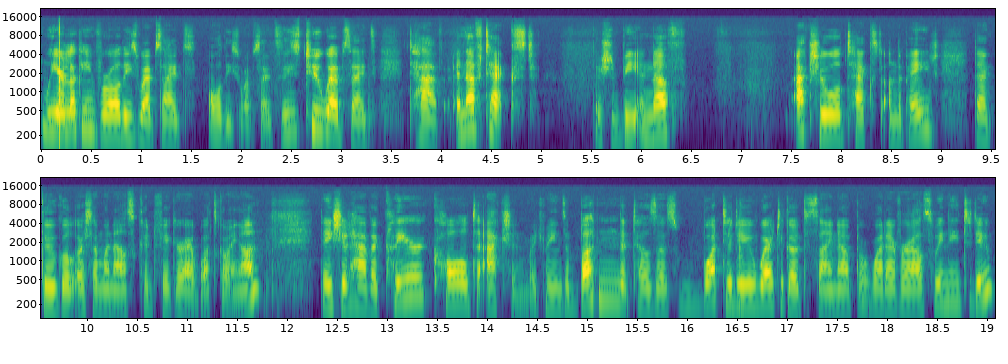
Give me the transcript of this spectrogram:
we are looking for all these websites, all these websites, these two websites to have enough text. There should be enough actual text on the page that Google or someone else could figure out what's going on. They should have a clear call to action, which means a button that tells us what to do, where to go to sign up, or whatever else we need to do.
